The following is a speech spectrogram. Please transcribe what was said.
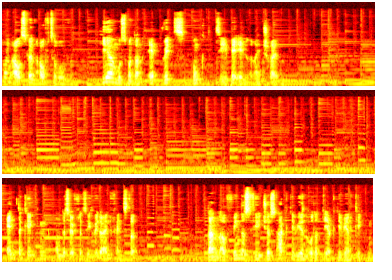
um Ausführen aufzurufen. Hier muss man dann appwitz.cbl reinschreiben. Enter klicken und es öffnet sich wieder ein Fenster. Dann auf Windows Features aktivieren oder deaktivieren klicken.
